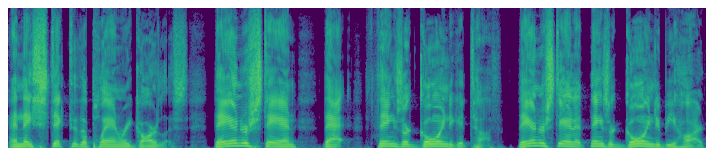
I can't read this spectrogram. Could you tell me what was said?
and they stick to the plan regardless. They understand that things are going to get tough. They understand that things are going to be hard.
